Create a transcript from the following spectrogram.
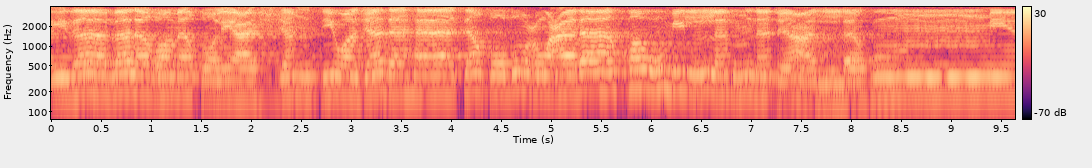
إذا بلغ مطلع الشمس وجدها تطلع على قوم لم نجعل لهم من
